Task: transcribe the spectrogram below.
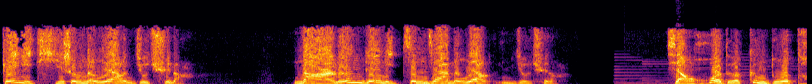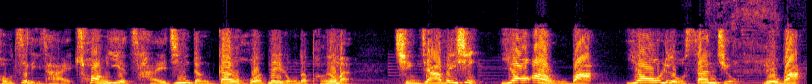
给你提升能量，你就去哪儿；哪儿能给你增加能量，你就去哪儿。想获得更多投资理财、创业、财经等干货内容的朋友们，请加微信：幺二五八幺六三九六八。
